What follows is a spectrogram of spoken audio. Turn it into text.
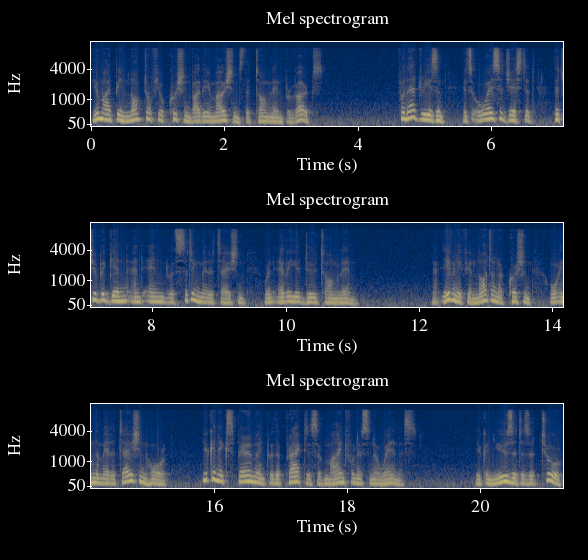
you might be knocked off your cushion by the emotions that Tonglen provokes. For that reason, it's always suggested that you begin and end with sitting meditation whenever you do Tonglen. Now, even if you're not on a cushion or in the meditation hall, you can experiment with the practice of mindfulness and awareness. You can use it as a tool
